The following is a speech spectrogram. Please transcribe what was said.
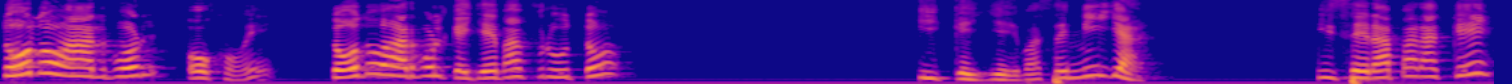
todo árbol ojo, ¿eh? todo árbol que lleva fruto y que lleva semilla. ¿Y será para qué?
